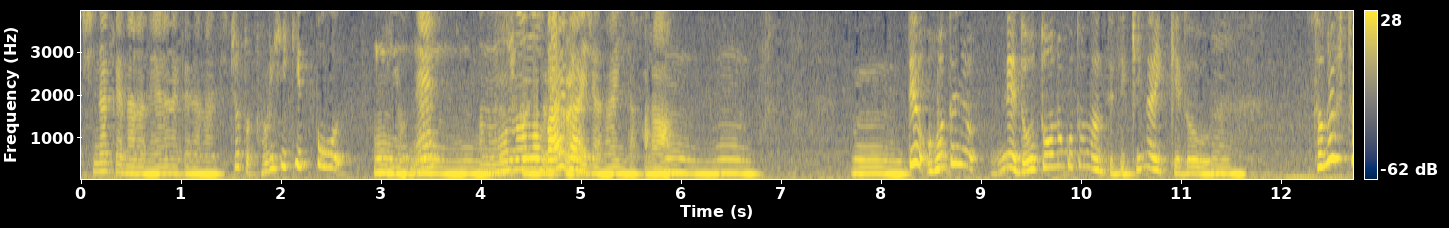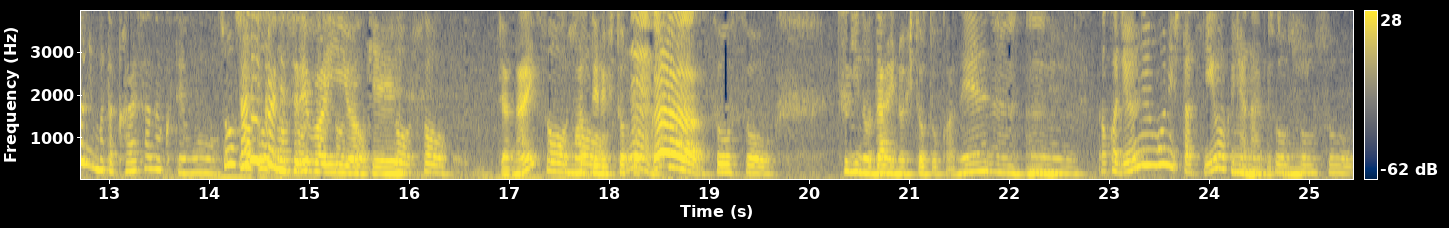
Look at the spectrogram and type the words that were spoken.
しなきゃならないやらなきゃならないってちょっと取引っぽいよね、あの物の売買じゃないんだから、うんうん、で本当にね同等のことなんてできないけど、うん、その人にまた返さなくても誰かにすればいいわけじゃない？困ってる人とか、ね、そうそう。次の代の人とかね、うんうん、なんか10年後にしたっていいわけじゃない、別に。そうそうそう。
